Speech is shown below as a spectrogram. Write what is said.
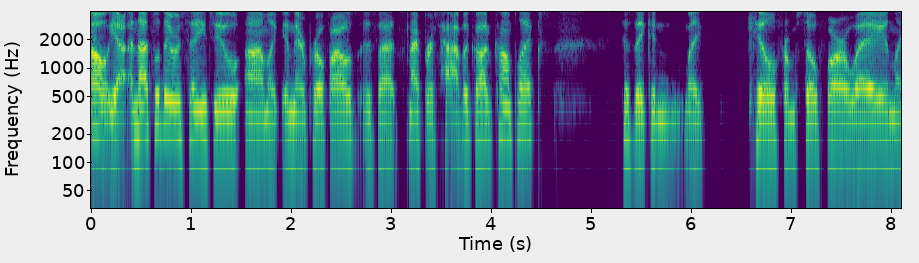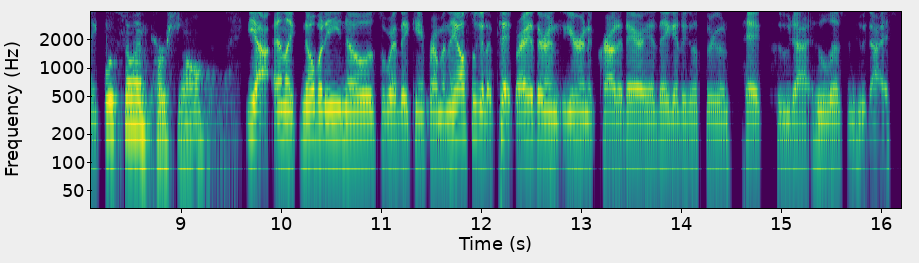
oh yeah, and that's what they were saying too. Um, like in their profiles, is that snipers have a god complex because they can like kill from so far away and like Well, so impersonal. yeah, and like nobody knows where they came from, and they also get to pick right. They're in you're in a crowded area, they get to go through and pick who die, who lives and who dies.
